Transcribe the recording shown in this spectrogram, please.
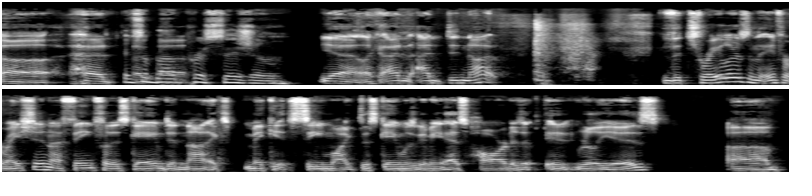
uh had. It's uh, about uh, precision. yeah, like I I did not. The trailers and the information I think for this game did not ex- make it seem like this game was going to be as hard as it, it really is. Um,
